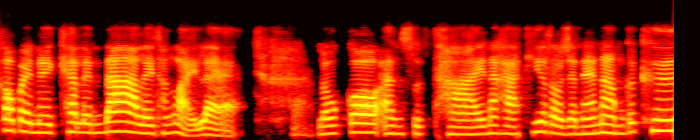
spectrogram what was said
เข้าไปใน calendar อะไรทั้งหลายแหละ แล้วก็อันสุดท้ายนะคะ ที่เราจะแนะนำก็คือ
